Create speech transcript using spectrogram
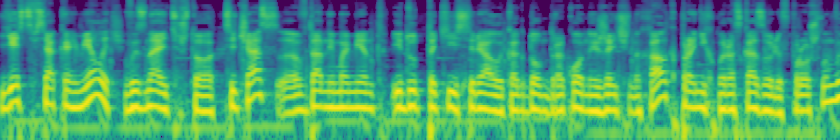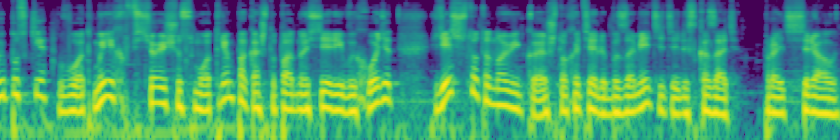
Есть всякая мелочь. Вы знаете, что сейчас э, в данный момент идут такие сериалы, как Дом дракона и Женщина Халк. Про них мы рассказывали в прошлом выпуске. Вот, мы их все еще смотрим, пока что по одной серии выходит. Есть что-то новенькое, что хотели бы заметить или сказать? Про эти сериалы.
